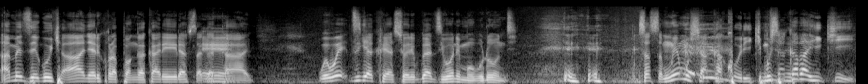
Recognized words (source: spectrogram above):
Ameze gutya anya ariko arapanga akarere afisa Eh. gataye wewe ziya creation bwa zibone mu Burundi. Sasa mwe mushaka kora iki? Mushaka abahiki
